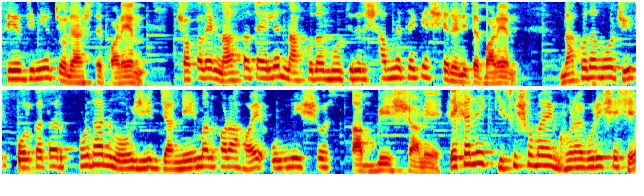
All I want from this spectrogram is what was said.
সিএনজি নিয়ে চলে আসতে পারেন। সকালের নাস্তা চাইলে নাখোদা মসজিদের সামনে থেকে সেরে নিতে পারেন। নাকোদা মসজিদ কলকাতার প্রধান মসজিদ যা নির্মাণ করা হয় উনিশশো ছাব্বিশ সালে। এখানে কিছু সময় ঘোরাঘুরি শেষে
